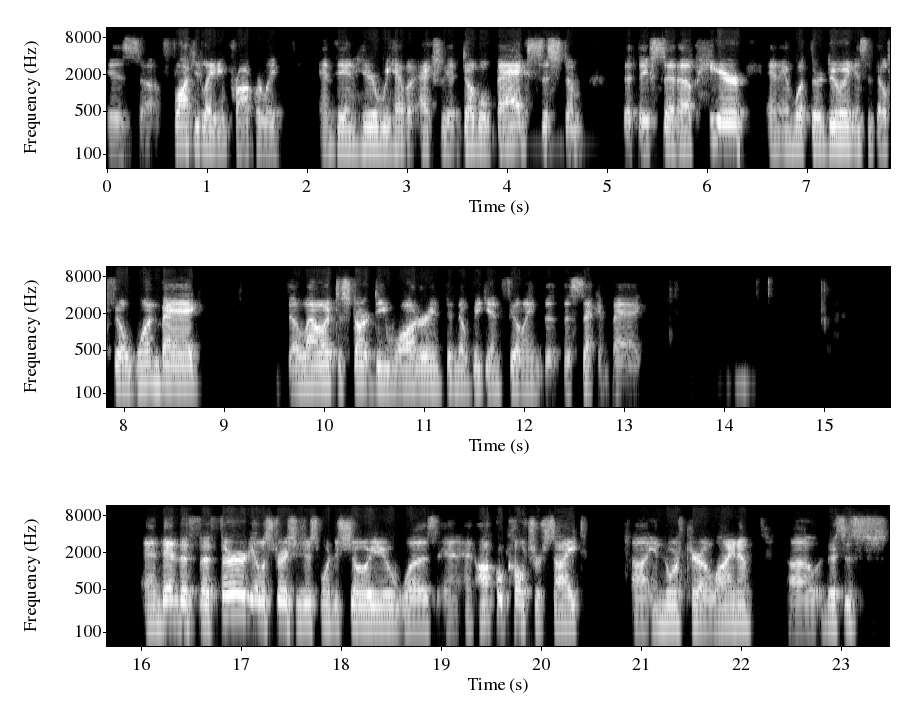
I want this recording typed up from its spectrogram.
is uh, flocculating properly. And then here we have a, actually a double bag system that they've set up here. And, and what they're doing is that they'll fill one bag, allow it to start dewatering, then they'll begin filling the, the second bag. And then the, the third illustration I just wanted to show you was an, an aquaculture site uh, in North Carolina. Uh, this is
